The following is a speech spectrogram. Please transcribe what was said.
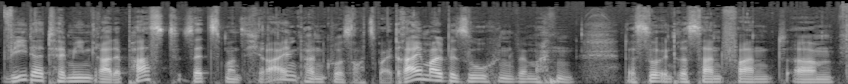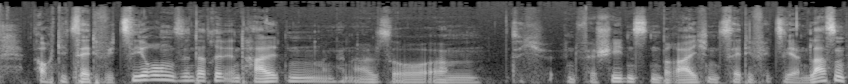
wie der Termin gerade passt, setzt man sich rein, kann den Kurs auch zwei, dreimal besuchen, wenn man das so interessant fand. Ähm, auch die Zertifizierungen sind da drin enthalten. Man kann also ähm, sich in verschiedensten Bereichen zertifizieren lassen.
